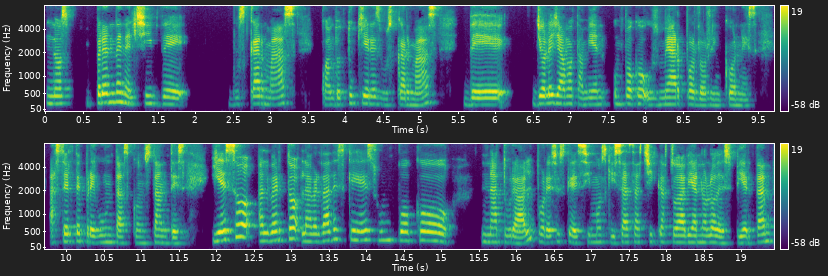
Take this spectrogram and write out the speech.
nos prenden el chip de buscar más, cuando tú quieres buscar más, de yo le llamo también un poco husmear por los rincones, hacerte preguntas constantes. Y eso, Alberto, la verdad es que es un poco natural, por eso es que decimos quizás las chicas todavía no lo despiertan,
